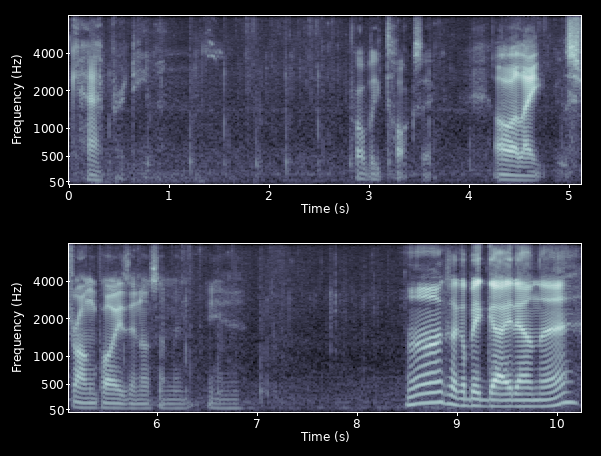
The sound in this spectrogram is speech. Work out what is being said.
Capra demons. Probably toxic. Oh, like strong poison or something. Yeah. Oh, looks like a big guy down there.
